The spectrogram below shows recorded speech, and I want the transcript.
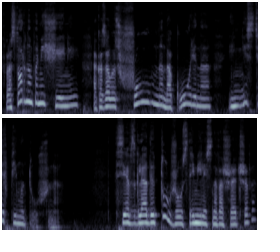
В просторном помещении оказалось шумно, накурено и нестерпимо душно. Все взгляды тут же устремились на вошедшего,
